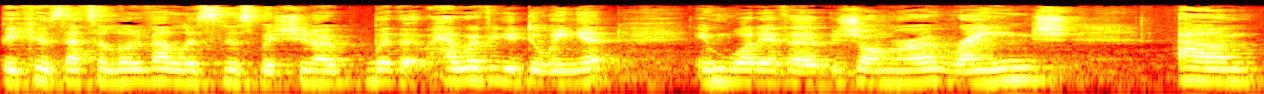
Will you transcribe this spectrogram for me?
because that's a lot of our listeners. Which you know whether however you're doing it in whatever genre range. Um,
